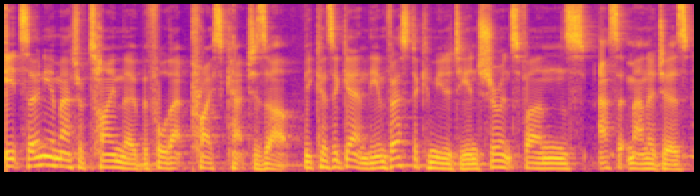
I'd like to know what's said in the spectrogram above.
It's only a matter of time, though, before that price catches up. Because again, the investor community, insurance funds, asset managers,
